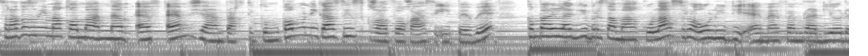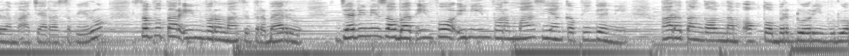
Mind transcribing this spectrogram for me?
105,6 FM siaran praktikum komunikasi Sekolah Vokasi IPB Kembali lagi bersama aku Lasro Uli di MFM Radio dalam acara Sepiru Seputar informasi terbaru. Jadi nih Sobat Info ini informasi yang ketiga nih. Pada tanggal 6 Oktober 2020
